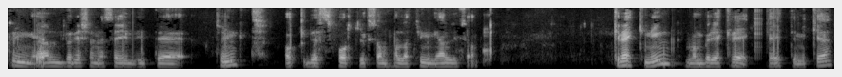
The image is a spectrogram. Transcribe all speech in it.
tungan börjar känna sig lite tungt och det är svårt liksom att hålla tungan liksom. Kräkning, man börjar kräka jättemycket.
